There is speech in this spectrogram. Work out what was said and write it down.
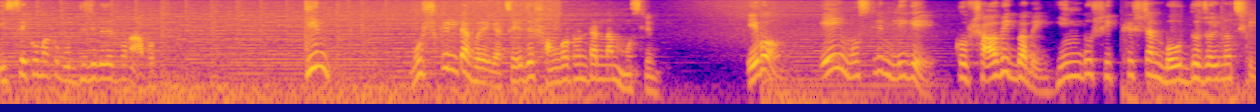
এই সেকুমাকো বুদ্ধিজীবীদের কোনো আপত্তি কিন্তু মুশকিলটা হয়ে গেছে যে সংগঠনটার নাম মুসলিম এবং এই মুসলিম লীগে খুব স্বাভাবিকভাবেই হিন্দু, শিখ, খ্রিস্টান, বৌদ্ধ, জৈন ছিল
